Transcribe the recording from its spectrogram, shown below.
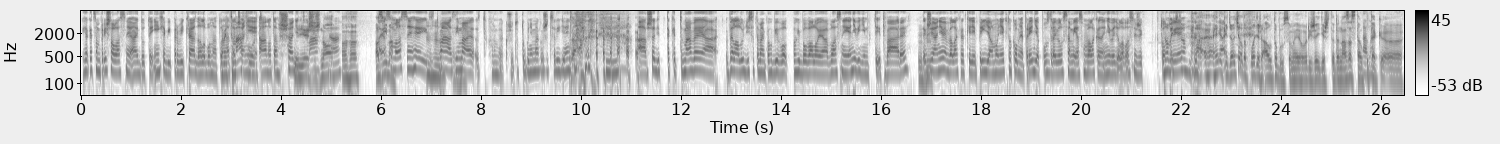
ja keď som prišla vlastne aj do tej Incheby prvýkrát, alebo na to tma natáčanie, áno, tam všade Ježiš, tma. no, No. aha. A A ja som vlastne, hej, mm-hmm. tma a zima, hovorím, akože to tu budem akože celý deň. a všade také tmavé a veľa ľudí sa tam aj pohybo- pohybovalo, ja vlastne, ja nevidím tie tváre, Mhm. takže ja neviem veľakrát, keď aj príde, alebo niekto okolo mňa prejde a pozdravil sa mi, ja som veľakrát nevedela vlastne, že kto No to je. to. A hej, keď odtiaľ to pôjdeš autobusom, hej, hovorí, že ideš teda na zastávku, Áno. tak uh,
